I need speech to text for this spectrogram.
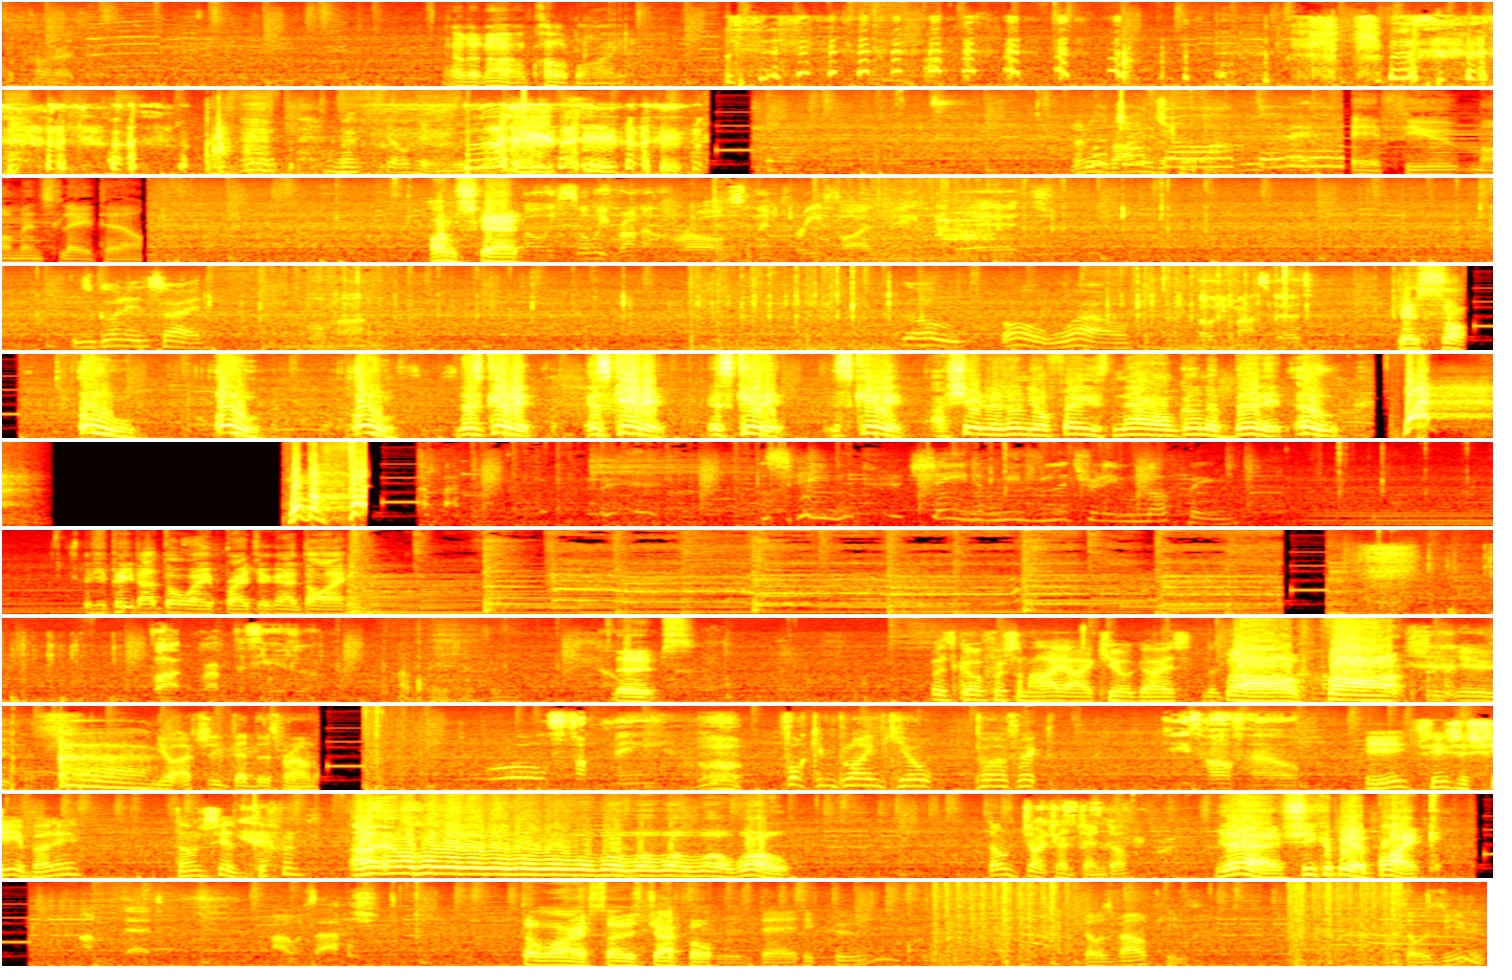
What colour is it? I don't know, I'm colourblind. Kill him with A few moments later. I'm scared. Oh, he saw me run across and then pre-fired me, bitch. He's going inside. Oh man. Oh, oh wow. Oh, your mat's good. Get sucked. Ooh! Ooh! Ooh! Let's get it! Let's get it! Let's get it! Let's get it! I shit it on your face, now I'm gonna bet it. Ooh! What? What Shane, Shane means literally nothing. If you peek that doorway, Brad, you're gonna die. Fuck, grab the fuser. Oops. Let's go for some high IQ, guys. Let's Oh, fuck! Shoot you. You're actually dead this round. Oh, fuck me. Fucking blind kill. Perfect. He's half hell. He? She's a she, buddy. Don't see a Yeah. different. Uh, whoa, whoa, whoa, whoa, whoa, whoa, whoa, whoa, whoa, whoa, whoa. Don't judge her gender. Yeah, she could be a bike. I'm dead. I was Ash. Don't worry, so is Jackal. Who is Daddy Cool? So was Valkyrie. So was you.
